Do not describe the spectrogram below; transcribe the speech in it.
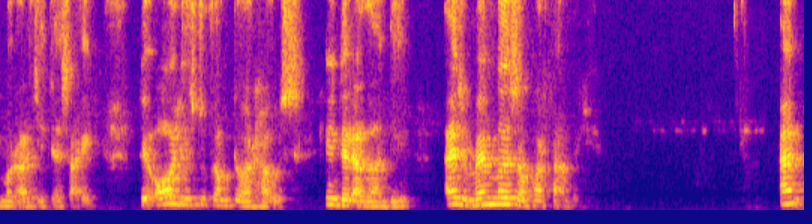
Morarji Desai, they all used to come to our house, Indira Gandhi, as members of our family. And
